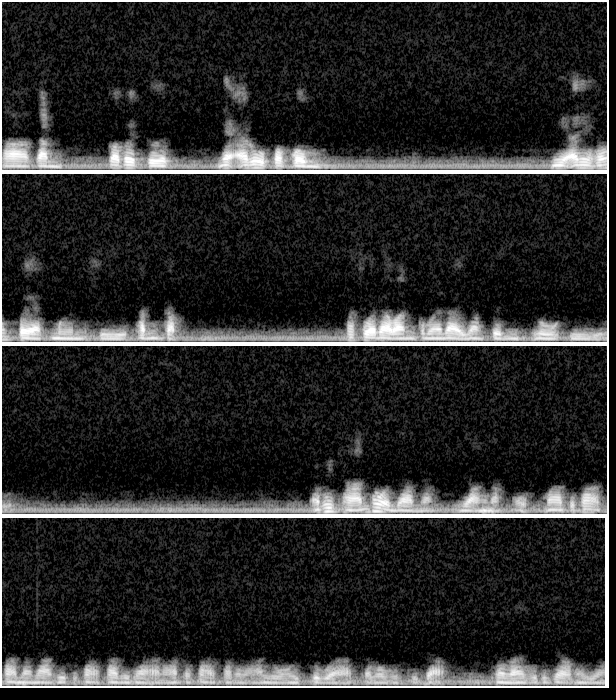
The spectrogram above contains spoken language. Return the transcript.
ชากัน ก็ไปเกิดในอรูปภพมีอันนี้สองแปดหมื่นสี่พันกับ พระสวสดาวันก็ไม่ได้ยังเป็นโลกีอยู่ อภิฐานโทษยางหนักอย่างหนักอกมาตุภาพานานาพิทุภาพาวิดาอนาตภาพานาหลวงตัวธรรมพุทธเจ้าทำลายพุทธเจ้าให้ยัง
